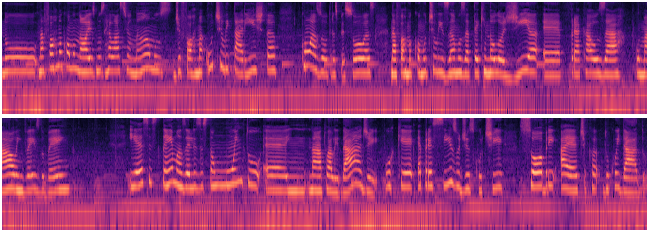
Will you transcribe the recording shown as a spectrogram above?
no, na forma como nós nos relacionamos de forma utilitarista com as outras pessoas, na forma como utilizamos a tecnologia é, para causar o mal em vez do bem. E esses temas eles estão muito é, em, na atualidade porque é preciso discutir sobre a ética do cuidado.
